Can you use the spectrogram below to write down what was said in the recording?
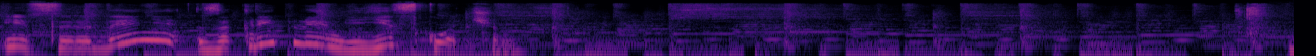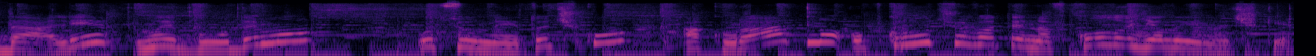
І всередині закріплюємо її скотчем. Далі ми будемо оцю ниточку акуратно обкручувати навколо ялиночки.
